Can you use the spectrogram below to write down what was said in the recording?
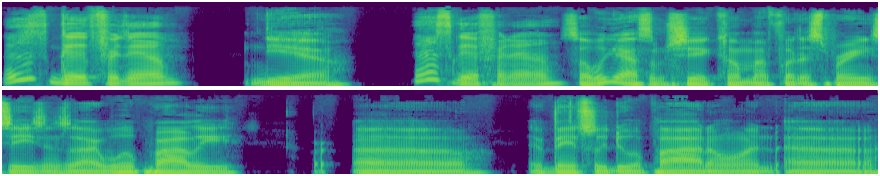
this is good for them. yeah. That's good for now. So we got some shit coming for the spring season. So like, we'll probably uh eventually do a pod on uh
